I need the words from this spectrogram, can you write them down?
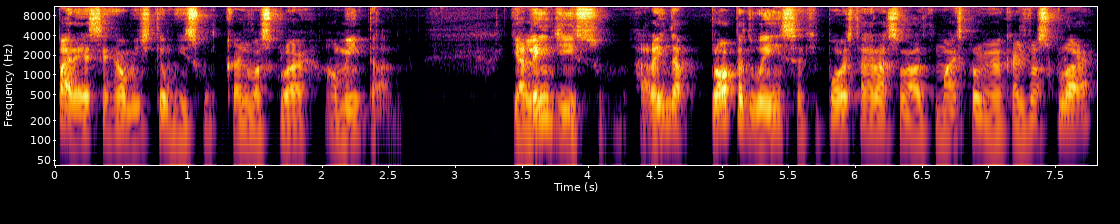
parece realmente ter um risco cardiovascular aumentado. E além disso, além da própria doença que pode estar relacionada com mais problema cardiovascular,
